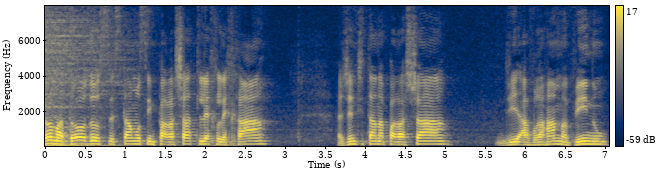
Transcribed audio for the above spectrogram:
Shalom a todos, estamos em Parashat Lech Lecha. A gente está na Parashá de Avraham Avinu,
